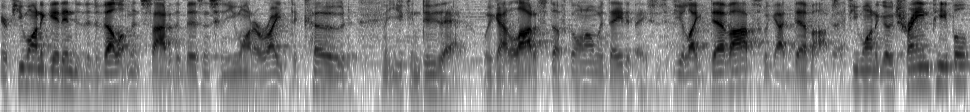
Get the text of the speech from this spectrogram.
If you want to get into the development side of the business and you want to write the code, you can do that. We got a lot of stuff going on with databases. If you like DevOps, we got DevOps. If you want to go train people,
